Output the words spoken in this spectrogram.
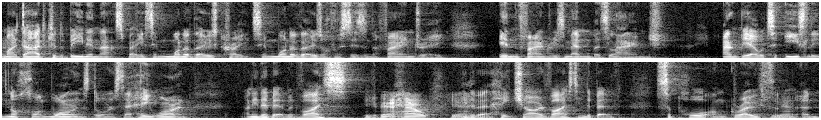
my dad could have been in that space in one of those crates, in one of those offices in the foundry, in the foundry's members' lounge, and be able to easily knock on Warren's door and say, Hey, Warren, I need a bit of advice. Need a bit of help. Yeah. need a bit of HR advice, need a bit of support on growth and, Yeah. and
